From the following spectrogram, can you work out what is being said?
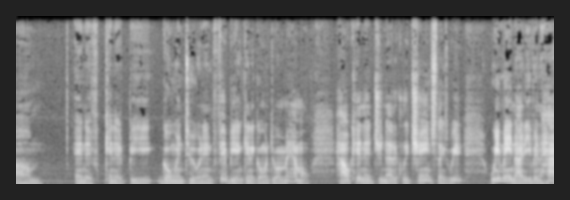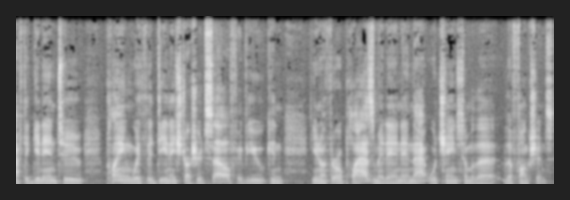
Um, and if can it be go into an amphibian? Can it go into a mammal? How can it genetically change things? We we may not even have to get into playing with the dna structure itself. If you can you know throw a plasmid in and that will change some of the the functions.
